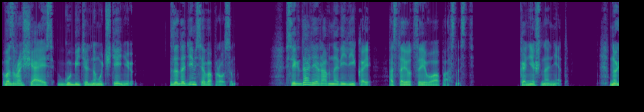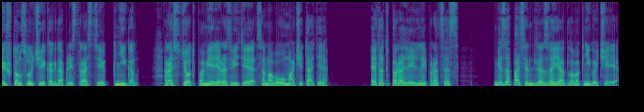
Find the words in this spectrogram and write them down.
Возвращаясь к губительному чтению, зададимся вопросом, всегда ли равновеликой остается его опасность? Конечно, нет. Но лишь в том случае, когда пристрастие к книгам растет по мере развития самого ума читателя. Этот параллельный процесс безопасен для заядлого книгочея.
